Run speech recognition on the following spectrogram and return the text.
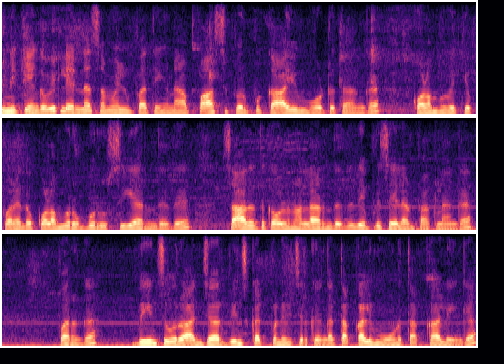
இன்றைக்கி எங்கள் வீட்டில் என்ன சமையல்னு பார்த்தீங்கன்னா பாசிப்பருப்பு காயும் போட்டு தாங்க குழம்பு வைக்க போகிறேன் இந்த குழம்பு ரொம்ப ருசியாக இருந்தது. சாதத்துக்கு அவ்வளோ நல்லா இருந்தது. இது எப்படி செய்யலான்னு பார்க்கலாங்க பாருங்கள் பீன்ஸ் ஒரு அஞ்சாறு பீன்ஸ் கட் பண்ணி வச்சுருக்கேங்க. தக்காளி மூணு தக்காளிங்க.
